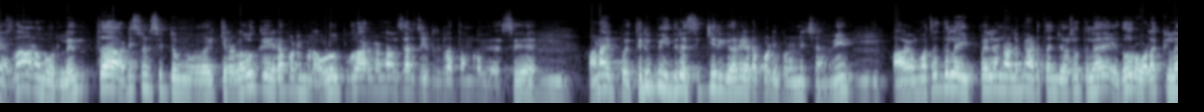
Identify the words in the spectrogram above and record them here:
அதான் நம்ம ஒரு லென்த்தா அடிஷனல் சீட்டு வைக்கிற அளவுக்கு எடப்பாடி மேல அவ்வளவு புகார்கள்லாம் விசாரிச்சுட்டு இருக்கலாம் தமிழக அரசு. ம். ஆனா இப்ப திருப்பி இதுல சிக்கியிருக்காரு எடப்பாடி பழனிசாமி. ஆக மொத்தத்துல இப்ப இல்லைனாலுமே அடுத்த அஞ்சு வருஷத்துல ஏதோ ஒரு வழக்குல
